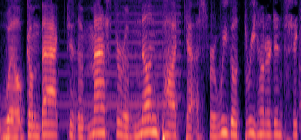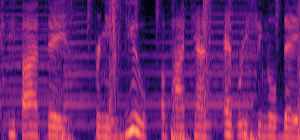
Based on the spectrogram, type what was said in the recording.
Welcome back to the Master of None podcast, where we go 365 days bringing you a podcast every single day.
